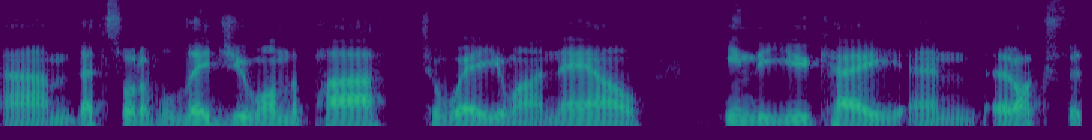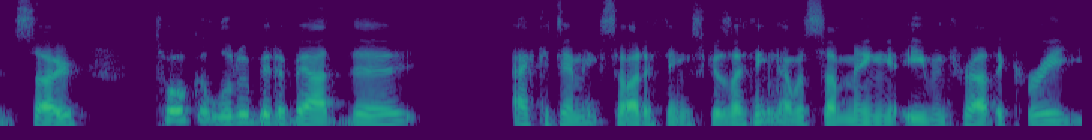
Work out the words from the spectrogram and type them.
um, that sort of led you on the path to where you are now in the UK and at Oxford. So, talk a little bit about the academic side of things because I think that was something even throughout the career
